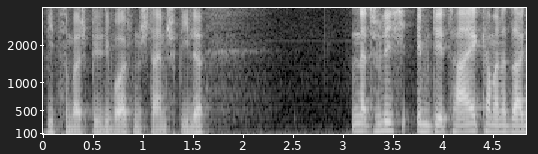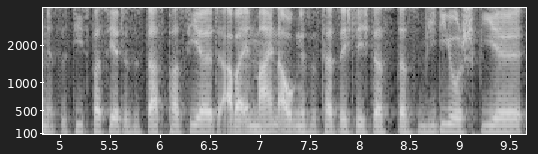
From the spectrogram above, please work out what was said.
wie zum Beispiel die Wolfenstein-Spiele. Natürlich im Detail kann man dann sagen, es ist dies passiert, es ist das passiert, aber in meinen Augen ist es tatsächlich, dass das Videospiel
